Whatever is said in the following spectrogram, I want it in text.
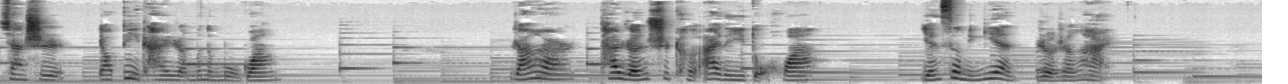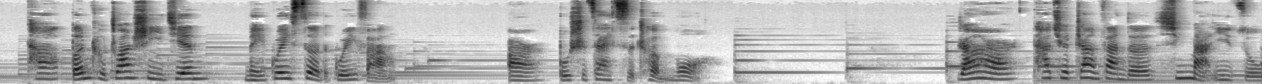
像是要避开人们的目光。然而，它仍是可爱的一朵花，颜色明艳，惹人爱。它本可装饰一间玫瑰色的闺房，而不是在此沉默。然而，它却绽放得心满意足，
